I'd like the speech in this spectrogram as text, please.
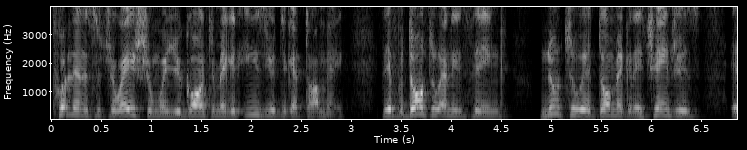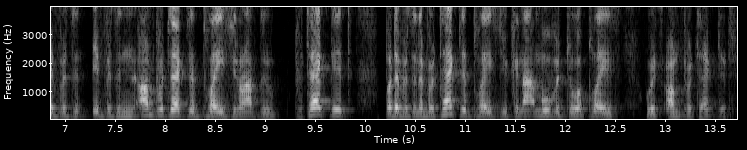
put it in a situation where you're going to make it easier to get tame. Therefore, don't do anything new to it. Don't make any changes. If it's if it's an unprotected place, you don't have to protect it. But if it's in a protected place, you cannot move it to a place where it's unprotected.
